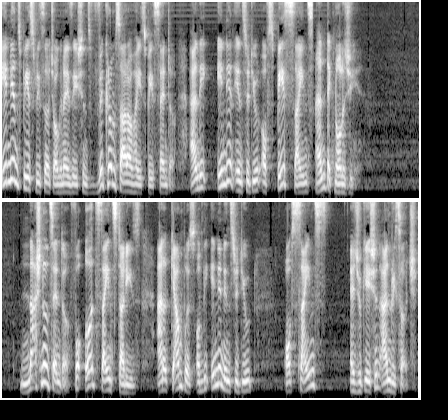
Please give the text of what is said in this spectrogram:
Indian Space Research Organization's Vikram Sarabhai Space Center, and the Indian Institute of Space Science and Technology. National Center for Earth Science Studies and a campus of the Indian Institute of Science, Education and Research.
